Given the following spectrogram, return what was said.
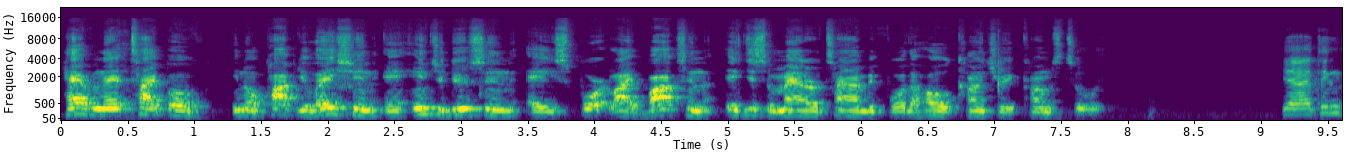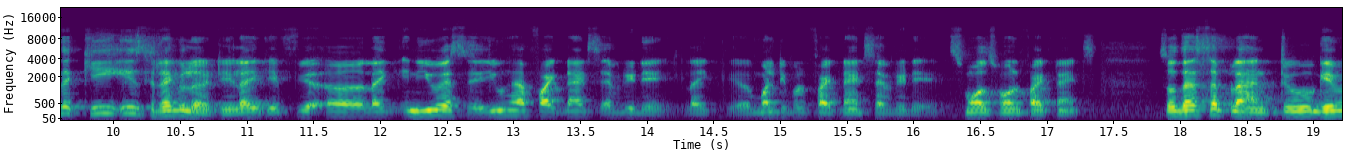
having that type of you know population and introducing a sport like boxing is just a matter of time before the whole country comes to it. Yeah, I think the key is regularity. Like if you uh, like in USA, you have fight nights every day, like uh, multiple fight nights every day, small small fight nights. So that's the plan to give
